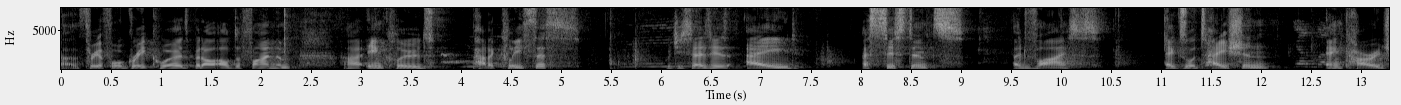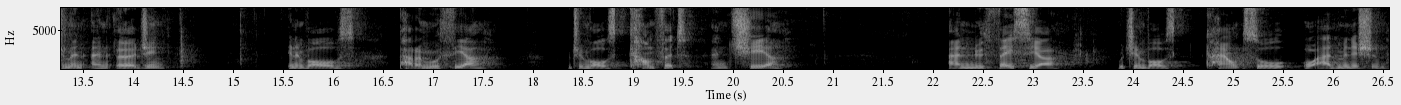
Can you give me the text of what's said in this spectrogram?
uh, three or four Greek words, but I'll, I'll define them, uh, includes paraklesis, which he says is aid, assistance, advice, exhortation, encouragement, and urging. It involves paramuthia, which involves comfort and cheer, and nouthesia, which involves counsel or admonition.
